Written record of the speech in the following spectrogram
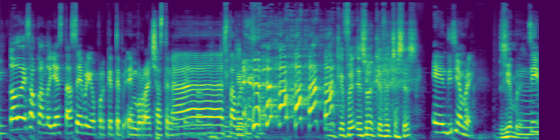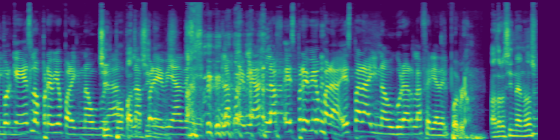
Y- Todo eso cuando ya estás ebrio porque te emborrachaste en el Ah, ¿En está bueno. ¿En qué fe- ¿Eso en qué fechas es? En diciembre. Diciembre. Sí, porque es lo previo para inaugurar Chilpo, la previa de la previa la- es previo para es para inaugurar la feria del pueblo. Patrocínanos,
